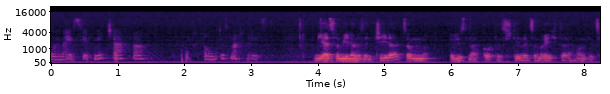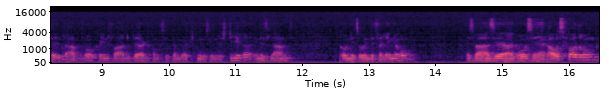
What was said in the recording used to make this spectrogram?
im ICF mitschaffen. Und das machen wir jetzt. Wir als Familie haben uns entschieden, zum uns nach Gottes Stimme zu richten und die Zelte abgebrochen in Vorarlberg und gesagt, wir möchten uns investieren in das Land, gehen jetzt so in die Verlängerung. Es war eine sehr große Herausforderung,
